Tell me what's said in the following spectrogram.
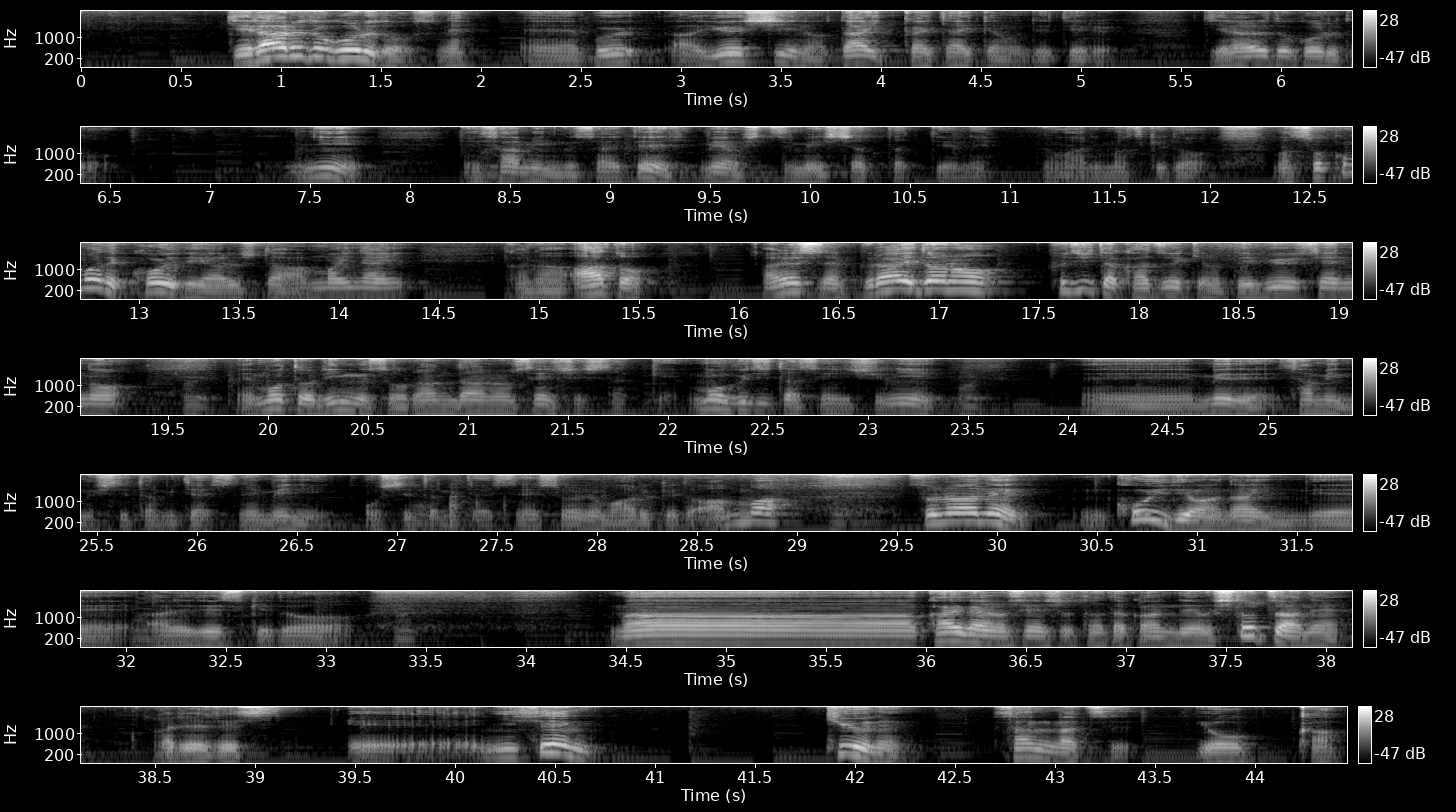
ジェラルド・ゴルドですね、えー USC の第1回大会も出てるジェラルド・ゴルドにえーサーミングされて目を失明しちゃったっていうねのがありますけど、まあ、そこまで声でやる人はあんまいないかな。ああとあれですねプライドの藤田和之のデビュー戦の、えー元リングスオランダの選手でしたっけ？もう藤田選手に、えー目でサミングしてたみたいですね。目に押してたみたいですね。そういうのもあるけどあんまそれはね恋ではないんであれですけどまあ海外の選手と戦うんで一つはねあれです、えー2009年3月8日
